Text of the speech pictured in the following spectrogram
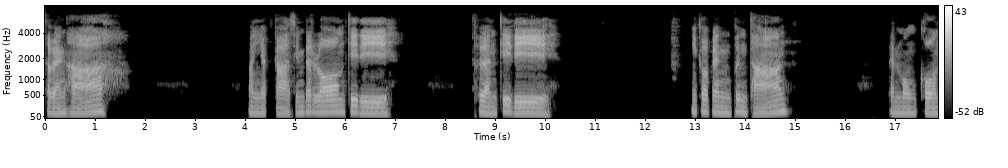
แสวงหาบรรยากาศสิ่งแวดล้อมที่ดี เพื่อนที่ดี นี่ก็เป็นพื้นฐาน เป็นมงคล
